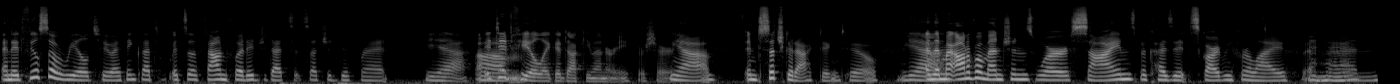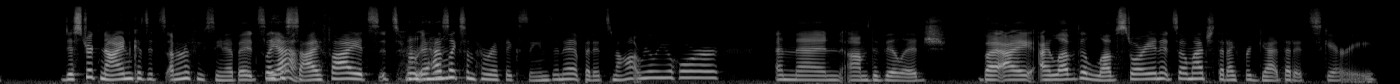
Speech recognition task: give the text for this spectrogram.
and it feels so real too. I think that's it's a found footage that's at such a different, yeah, it did um, feel like a documentary for sure. yeah, and such good acting too. yeah. And then my honorable mentions were Signs because it scarred me for life, and Mhm. then District Nine because it's I don't know if you've seen it, but it's like Yeah. a sci-fi. It's it's hor- it has Mhm. like some horrific scenes in it, but it's not really a horror. And then um, The Village, but I I love the love story in it so much that I forget that it's scary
